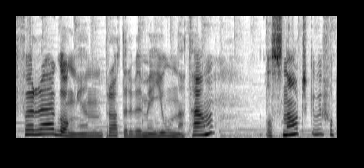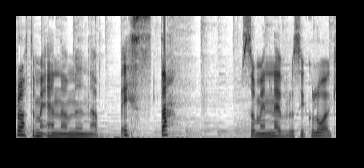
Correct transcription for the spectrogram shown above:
Förra gången pratade vi med Jonathan och snart ska vi få prata med en av mina bästa som är neuropsykolog.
